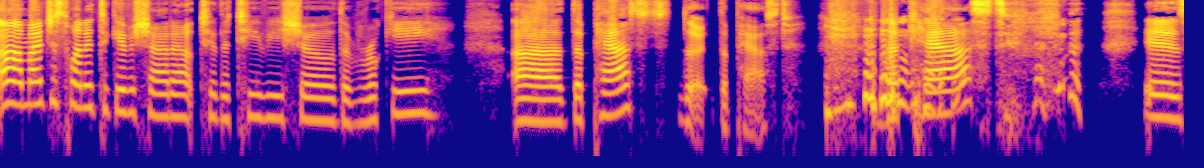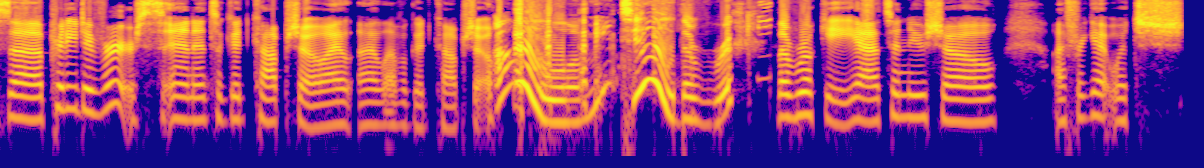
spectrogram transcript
Um, I just wanted to give a shout out to the TV show The Rookie. Uh, the past, the the past, the cast is uh pretty diverse, and it's a good cop show. I I love a good cop show. oh, me too. The rookie. The Rookie, yeah, it's a new show. I forget which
